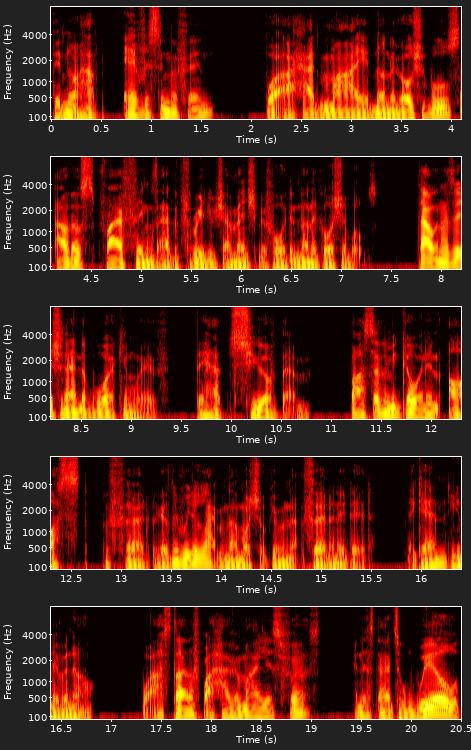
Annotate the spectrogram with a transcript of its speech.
did not have every single thing, but I had my non-negotiables. Out of five things, I had the three which I mentioned before, the non-negotiables. That organization I ended up working with, they had two of them but I said, let me go in and ask the third because they really liked me that much. I'll give them that third, and they did. Again, you never know. But I started off by having my list first, and then started to wield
